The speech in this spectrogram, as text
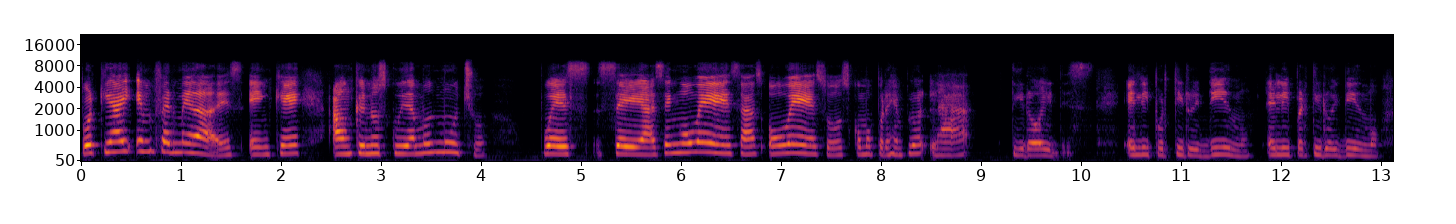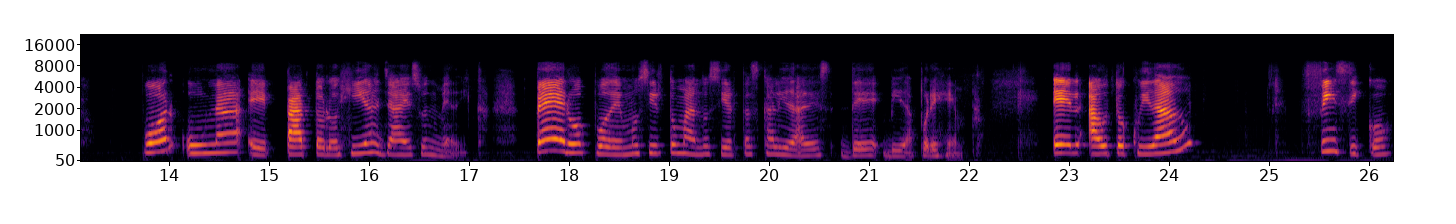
Porque hay enfermedades en que, aunque nos cuidemos mucho, pues se hacen obesas, obesos, como por ejemplo la tiroides, el hipotiroidismo, el hipertiroidismo por una eh, patología, ya eso es médica. Pero podemos ir tomando ciertas calidades de vida. Por ejemplo, el autocuidado físico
